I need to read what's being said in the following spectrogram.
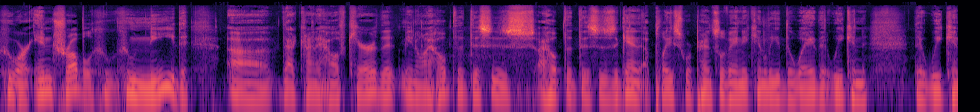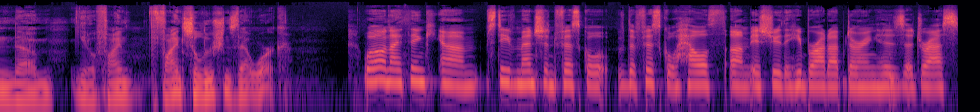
who are in trouble who who need uh, that kind of health care that you know I hope that this is I hope that this is again a place where Pennsylvania can lead the way that we can that we can um, you know find find solutions that work. Well, and I think um, Steve mentioned fiscal the fiscal health um, issue that he brought up during his address.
